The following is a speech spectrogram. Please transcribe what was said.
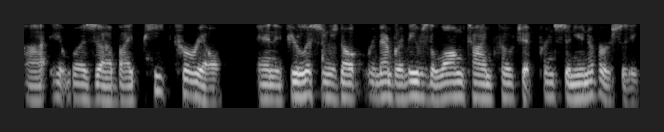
Uh, it was uh, by Pete Carril. And if your listeners don't remember him, he was the longtime coach at Princeton University.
